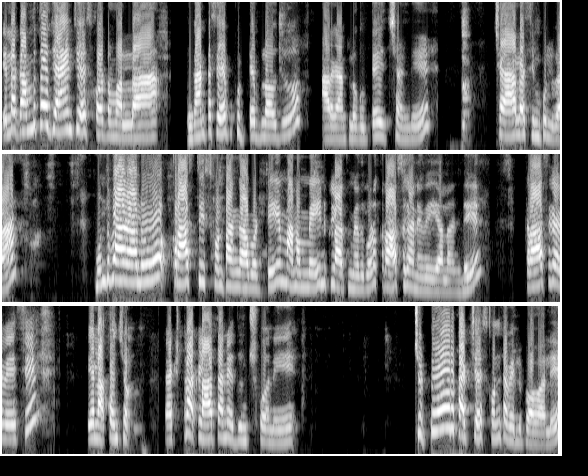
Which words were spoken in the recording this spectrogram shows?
ఇలా గమ్ముతో జాయింట్ చేసుకోవటం వల్ల గంట సేపు కుట్టే బ్లౌజు అరగంటలో కుట్టే ఇచ్చండి. చాలా సింపుల్గా ముందు భాగాలు క్రాస్ తీసుకుంటాం కాబట్టి మనం మెయిన్ క్లాత్ మీద కూడా క్రాస్ గానే వేయాలండి. క్రాస్గా వేసి ఇలా కొంచెం ఎక్స్ట్రా క్లాత్ అనేది ఉంచుకొని చుట్టూరు కట్ చేసుకుంటా వెళ్ళిపోవాలి.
